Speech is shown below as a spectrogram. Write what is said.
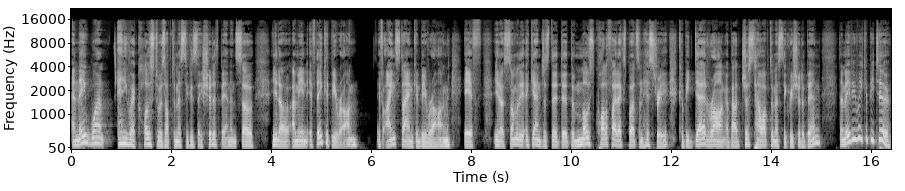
and they weren't anywhere close to as optimistic as they should have been. And so, you know, I mean, if they could be wrong, if Einstein can be wrong, if, you know, some of the, again, just the, the, the most qualified experts in history could be dead wrong about just how optimistic we should have been, then maybe we could be too.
